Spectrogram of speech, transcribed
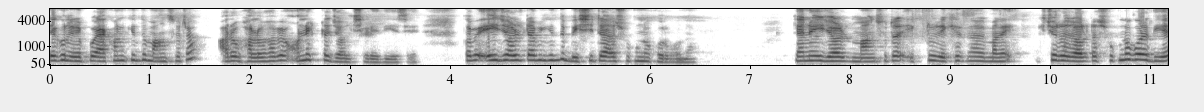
দেখুন, এরপর এখন কিন্তু মাংসটা আরও ভালোভাবে অনেকটা জল ছেড়ে দিয়েছে। তবে এই জলটা আমি কিন্তু বেশিটা শুকনো করব না। কেন এই জল মাংসটা একটু রেখে মানে কিছুটা জলটা শুকনো করে দিয়ে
